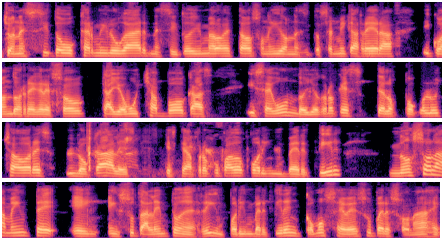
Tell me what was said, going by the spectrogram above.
yo necesito buscar mi lugar, necesito irme a los Estados Unidos, necesito hacer mi carrera, y cuando regresó cayó muchas bocas. Y segundo, yo creo que es de los pocos luchadores locales que se ha preocupado por invertir no solamente en, su talento en el ring, por invertir en cómo se ve su personaje,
